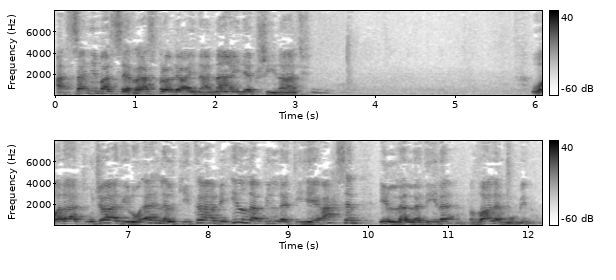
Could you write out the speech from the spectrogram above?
a sa njima se raspravljaj na najljepši način. وَلَا تُجَادِلُ أَهْلَ الْكِتَابِ إِلَّا بِالَّتِهِ أَحْسَنِ إِلَّا الَّذِينَ ظَلَمُوا مِنْهُ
